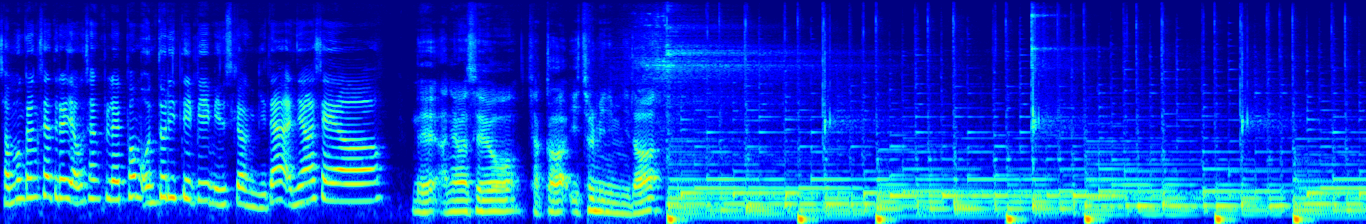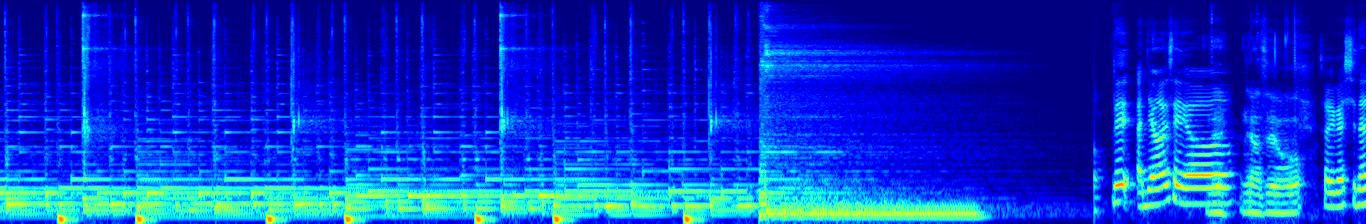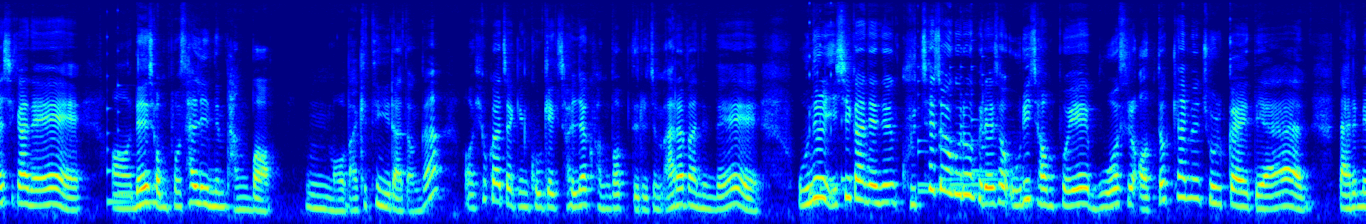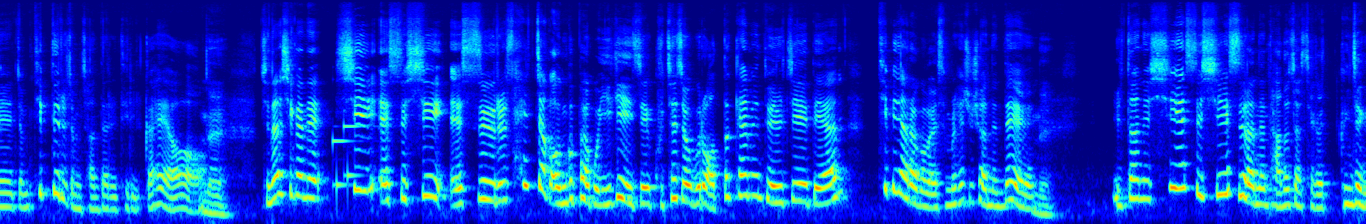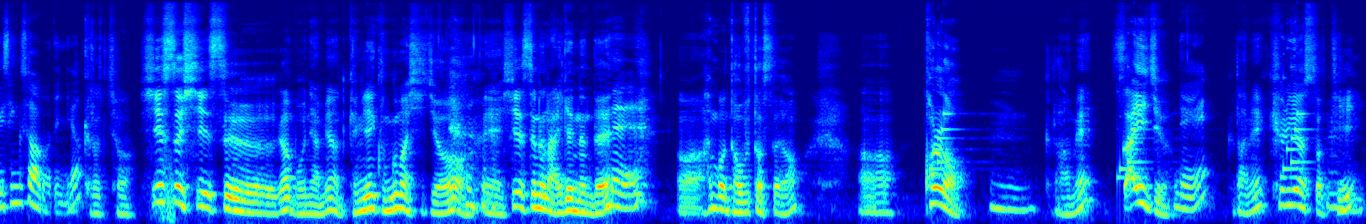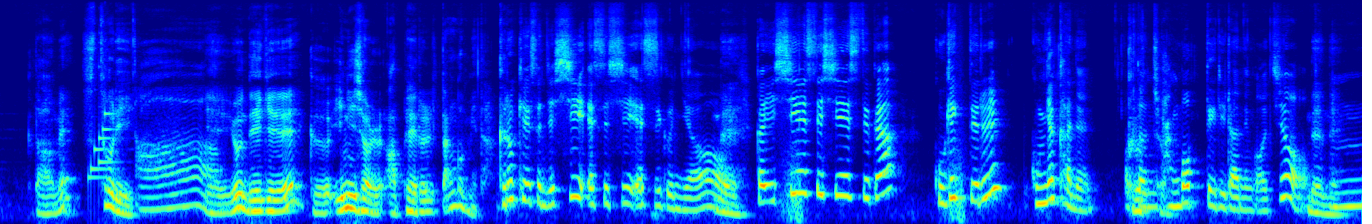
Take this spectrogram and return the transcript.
전문 강사들의 영상 플랫폼 온토리 TV 민수경입니다. 안녕하세요. 네, 안녕하세요. 작가 이철민입니다. 안녕하세요. 네, 안녕하세요. 저희가 지난 시간에 어, 내 점포 살리는 방법, 음, 뭐 마케팅이라던가 어, 효과적인 고객 전략 방법들을 좀 알아봤는데 오늘 이 시간에는 구체적으로 그래서 우리 점포에 무엇을 어떻게 하면 좋을까에 대한 나름의 좀 팁들을 좀 전달을 드릴까 해요. 네, 지난 시간에 CSCS를 살짝 언급하고 이게 이제 구체적으로 어떻게 하면 될지에 대한 팁이다라고 말씀을 해주셨는데 네, 일단은 CSCS라는 단어 자체가 굉장히 생소하거든요. 그렇죠. CSCS가 뭐냐면 굉장히 궁금하시죠? 네, CS는 알겠는데 네. 어, 한 번 더 붙었어요. 어, 컬러, 음, 그 다음에 사이즈, 네. 그 다음에 큐리어서티, 음. 그 다음에 스토리. 아. 예, 요 네 개의 그 이니셜 앞에를 딴 겁니다. 그렇게 해서 이제 CSCS군요. 네, 그러니까 이 CSCS가 고객들을 공략하는 어떤 그렇죠. 방법들이라는 거죠. 네네. 음.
